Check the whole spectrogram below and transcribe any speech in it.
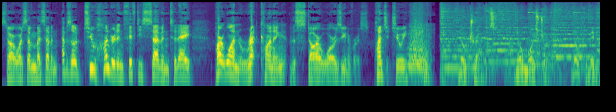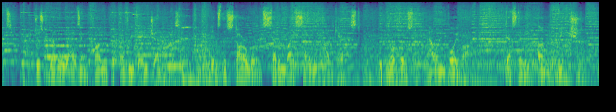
Star Wars 7x7, episode 257 today. Part 1 Retconning the Star Wars Universe. Punch it, Chewie. No traps, no moisture, no committees. Just rebel rousing fun for everyday Jedi's. It's the Star Wars 7x7 podcast with your host, Allen Voivod. Destiny Unleashed.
